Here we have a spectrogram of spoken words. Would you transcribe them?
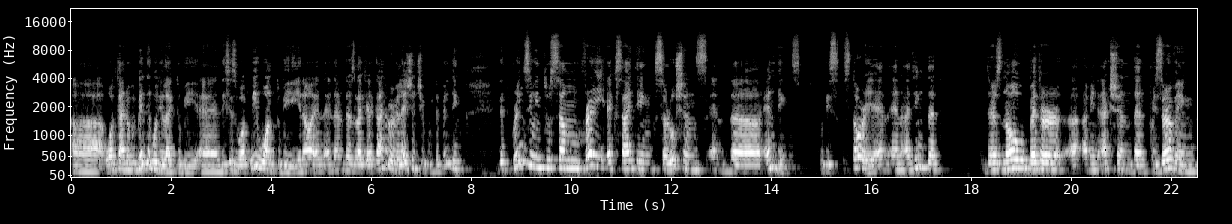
uh, what kind of a building would you like to be? And this is what we want to be you know? And, and then there's like a kind of a relationship with the building that brings you into some very exciting solutions and uh, endings to this story. And and i think that there's no better uh, i mean action than preserving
